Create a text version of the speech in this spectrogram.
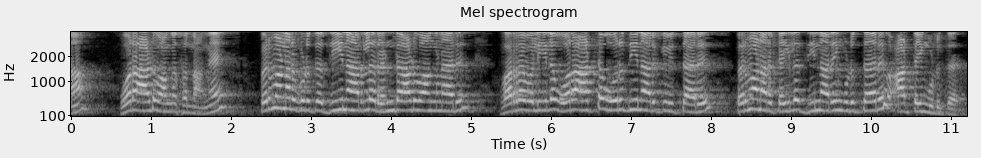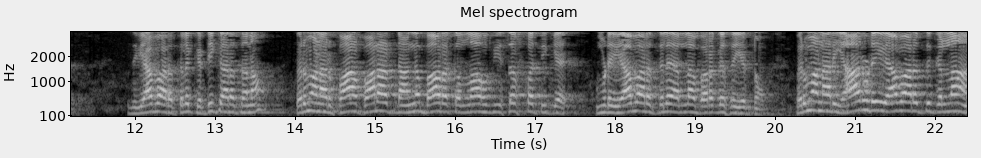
தான். ஒரு ஆடு வாங்க சொன்னாங்க. பெருமானார் கொடுத்த தீனாரில் ரெண்டு ஆடு வாங்கினாரு. வர்ற வழியில் ஒரு ஆட்டை ஒரு தீனாருக்கு விற்றாரு பெருமானார் கையில் தீனாரையும் கொடுத்தாரு ஆட்டையும் கொடுத்தாரு. இது வியாபாரத்தில் கெட்டிக்காரத்தனம். பெருமானார் பா பாராட்டினாங்க பாரக் அல்லாஹு பி சஃப்கத்திக்க. உங்களுடைய வியாபாரத்தில் எல்லாம் பறக்க செய்யட்டும். பெருமானார் யாருடைய வியாபாரத்துக்கெல்லாம்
